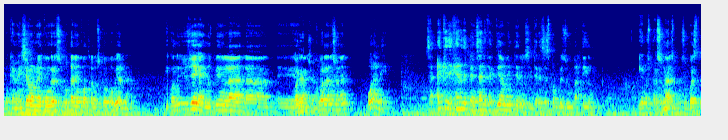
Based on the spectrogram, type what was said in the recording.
Lo que me hicieron en el Congreso es votar en contra de los que gobiernan. Y cuando ellos llegan y nos piden la, la, Guardia Nacional. Guardia Nacional, órale. O sea, hay que dejar de pensar efectivamente en los intereses propios de un partido y en los personales, por supuesto,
